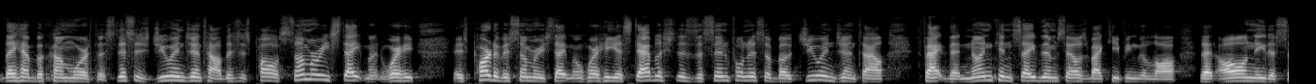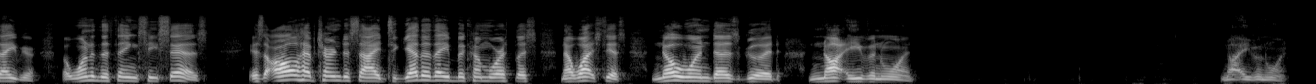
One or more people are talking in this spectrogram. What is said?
they have become worthless. This is Jew and Gentile. This is Paul's summary statement, where he is part of his summary statement, where he establishes the sinfulness of both Jew and Gentile, the fact that none can save themselves by keeping the law, that all need a Savior. But one of the things he says is all have turned aside. Together they become worthless. Now watch this. No one does good, not even one. Not even one.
